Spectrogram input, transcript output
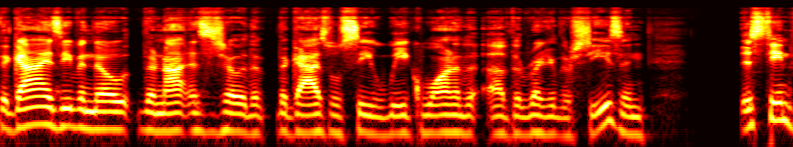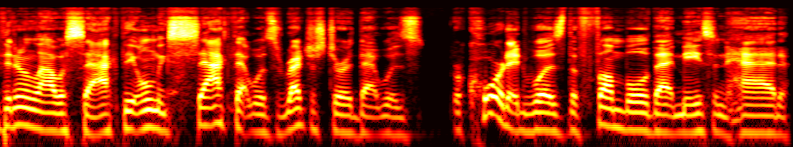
the guys, even though they're not necessarily the, the guys we'll see week one of the of the regular season, this team didn't allow a sack. The only sack that was registered that was recorded was the fumble that Mason had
